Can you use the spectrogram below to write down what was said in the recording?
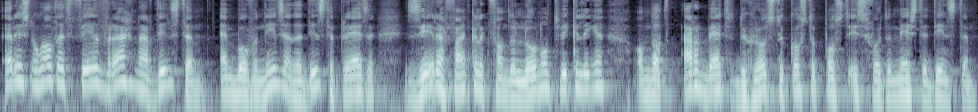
Er is nog altijd veel vraag naar diensten en bovendien zijn de dienstenprijzen zeer afhankelijk van de loonontwikkelingen, omdat arbeid de grootste kostenpost is voor de meeste diensten.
